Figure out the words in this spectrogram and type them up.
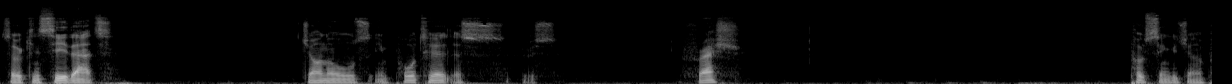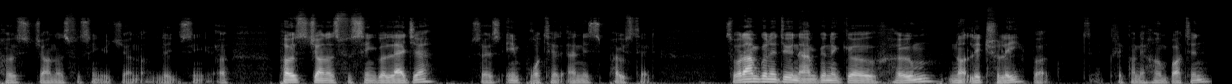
So we can see that journals imported as fresh post single journal post journals for single journal uh, post journals for single ledger. So it's imported and it's posted. So what I'm going to do now I'm going to go home not literally but click on the home button.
